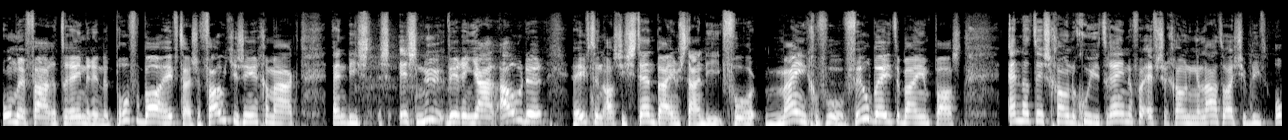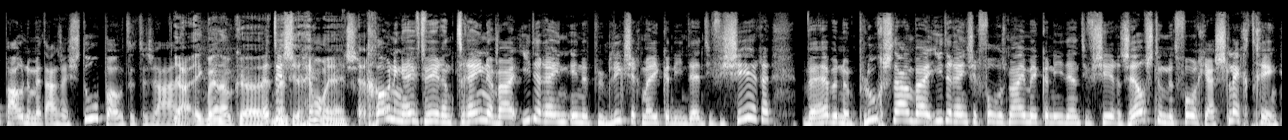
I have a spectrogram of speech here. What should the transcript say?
onervaren trainer in het profvoetbal. Heeft daar zijn foutjes in gemaakt. En die is- is nu weer een jaar ouder. Heeft een assistent bij hem staan die voor mijn gevoel veel beter bij hem past. En dat is gewoon een goede trainer voor FC Groningen. Laten we alsjeblieft ophouden met aan zijn stoelpoten te zagen. Ja, ik ben ook eh, Het ben is- hier helemaal mee eens. Groningen heeft weer een trainer waar iedereen in het publiek zich mee kan identificeren. We hebben een ploeg staan waar iedereen zich volgens mij mee kan identificeren. Zelfs toen het vorig jaar slecht ging,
